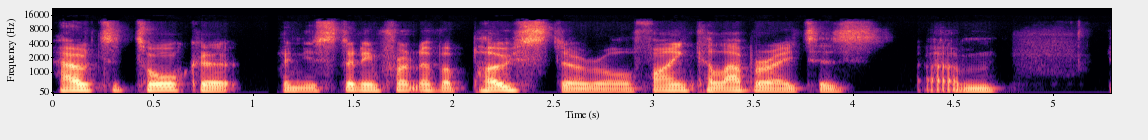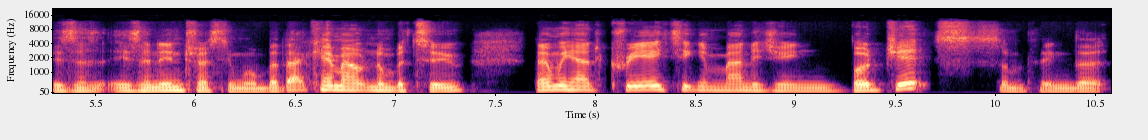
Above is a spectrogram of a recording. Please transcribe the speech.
how to talk at, when you stood in front of a poster or find collaborators um, is, a, is an interesting one. But that came out number two. Then we had creating and managing budgets, something that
